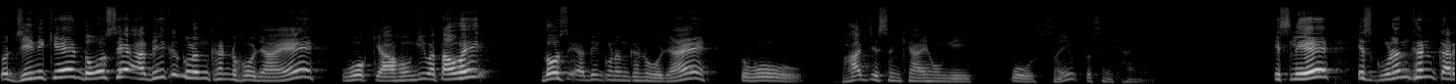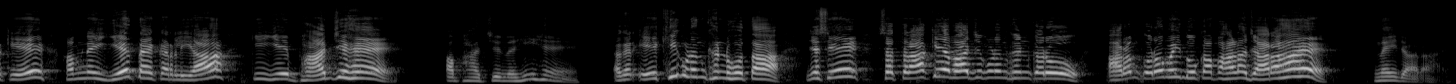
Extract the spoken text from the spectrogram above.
तो जिनके दो से अधिक गुणनखंड हो जाएँ, वो क्या होंगी? बताओ भाई, दो से अधिक गुणनखंड हो जाएँ तो वो भाज्य संख्याएँ होंगी, वो संयुक्त संख्याएँ होंगी। इसलिए इस गुणनखंड करके हमने ये तय कर लिया कि ये भाज्य है, अभाज्य नहीं है। अगर एक ही गुणनखंड होता, जैसे सत्रह के अभाज्य गुणनखंड करो, आरंभ करो, भाई दो का पहाड़ा जा रहा है, नहीं जा रहा है।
